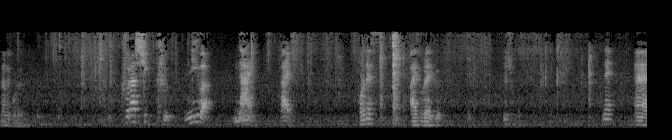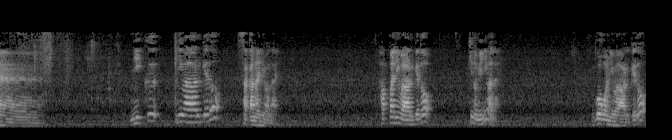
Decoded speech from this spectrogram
なんでこれ？クラシックにはない。はい。これです。アイスブレイクよいしょねえー、肉にはあるけど魚にはない。葉っぱにはあるけど木の実にはない。午後にはあるけど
